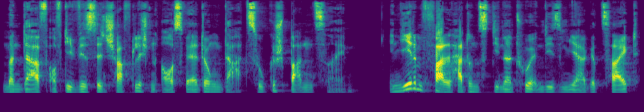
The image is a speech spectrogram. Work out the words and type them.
Man darf auf die wissenschaftlichen Auswertungen dazu gespannt sein. In jedem Fall hat uns die Natur in diesem Jahr gezeigt,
